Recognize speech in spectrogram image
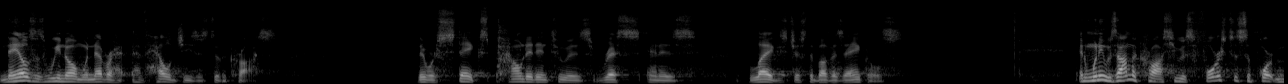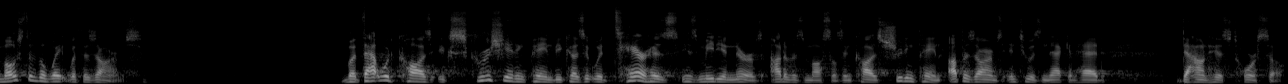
Nails, as we know them, would never have held Jesus to the cross. There were stakes pounded into his wrists and his legs just above his ankles. And when he was on the cross, he was forced to support most of the weight with his arms. But that would cause excruciating pain because it would tear his, his median nerves out of his muscles and cause shooting pain up his arms, into his neck and head, down his torso.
